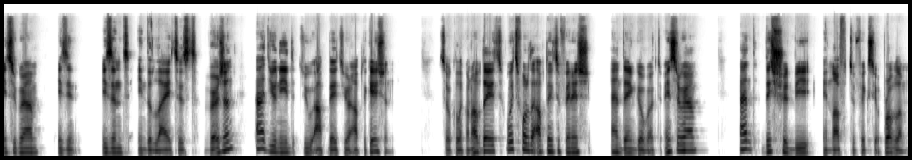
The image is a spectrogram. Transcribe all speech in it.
Instagram isn't, isn't in the latest version and you need to update your application. So click on update, wait for the update to finish and then go back to Instagram. And this should be enough to fix your problem.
